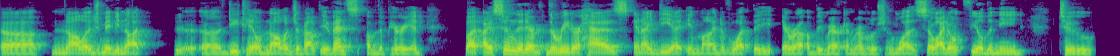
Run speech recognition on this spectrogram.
uh, knowledge, maybe not uh, uh, detailed knowledge about the events of the period, but I assume that the reader has an idea in mind of what the era of the American Revolution was. So I don't feel the need to.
